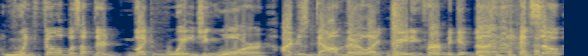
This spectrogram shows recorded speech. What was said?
when Philip was up there like waging war, I'm just down there like waiting for him to get done. And so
